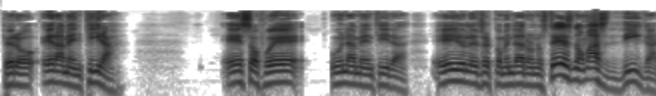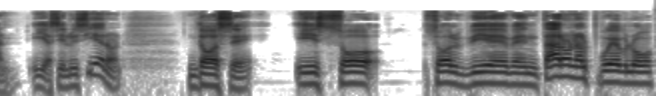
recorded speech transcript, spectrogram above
pero era mentira. Eso fue una mentira. Ellos les recomendaron, ustedes nomás digan, y así lo hicieron. 12. Y so, solventaron al pueblo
